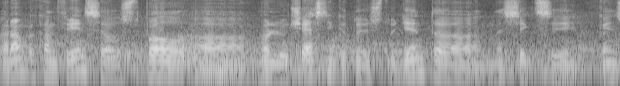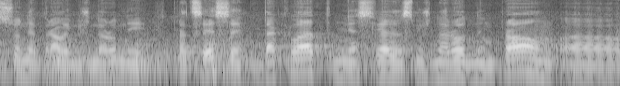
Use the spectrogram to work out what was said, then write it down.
В рамках конференции выступал э, в роли участника, то есть студента на секции «Конституционное право и международные процессы». Доклад у меня связан с международным правом э,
